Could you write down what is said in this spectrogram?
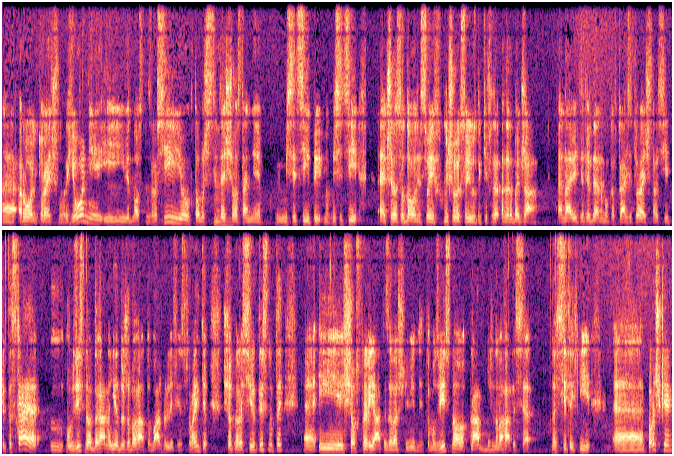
е, роль Туреччини в регіоні і її відносини з Росією, в тому числі те, що останні місяці ну, місяці е, через одного зі своїх ключових союзників Азербайджан. Е, Навіть на південному Кавказі Туреччина Росії підтискає. Звісно, Ердогана є дуже багато важливих інструментів, щоб на Росію тиснути е, і щоб сприяти завершенню війни. Тому, звісно, Трамп буде намагатися на всі такі е, точки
